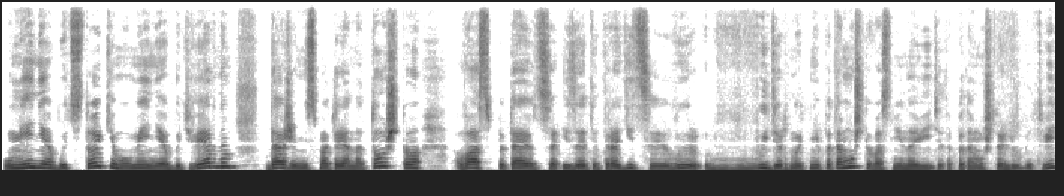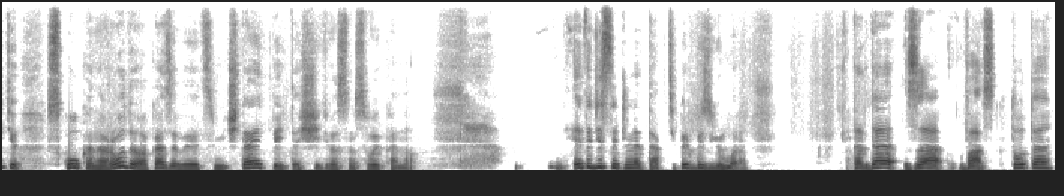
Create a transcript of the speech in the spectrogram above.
Умение быть стойким, умение быть верным, даже несмотря на то, что вас пытаются из этой традиции вы, выдернуть не потому, что вас ненавидят, а потому что любят. Видите, сколько народу, оказывается, мечтает перетащить вас на свой канал. Это действительно так, теперь без юмора. Когда за вас кто-то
